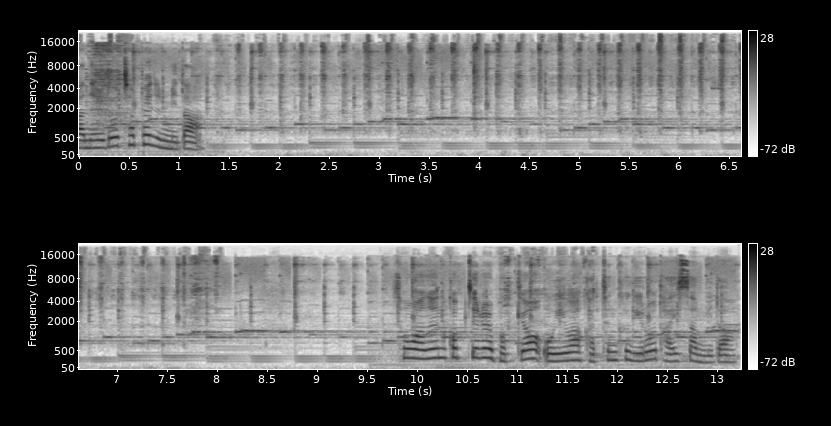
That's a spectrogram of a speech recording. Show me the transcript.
마늘도 찹해줍니다. 송어는 껍질을 벗겨 오이와 같은 크기로 다이스합니다.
